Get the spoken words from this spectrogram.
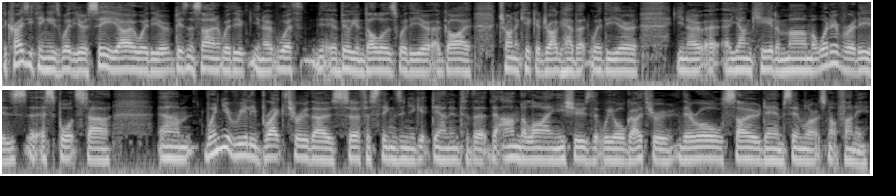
the crazy thing is, whether you're a CEO, whether you're a business owner, whether you're you know worth a billion dollars, whether you're a guy trying to kick a drug habit, whether you're, you know, a, a young kid, a mum, or whatever it is, a, a sports star um, when you really break through those surface things and you get down into the, the underlying issues that we all go through, they're all so damn similar. It's not funny.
